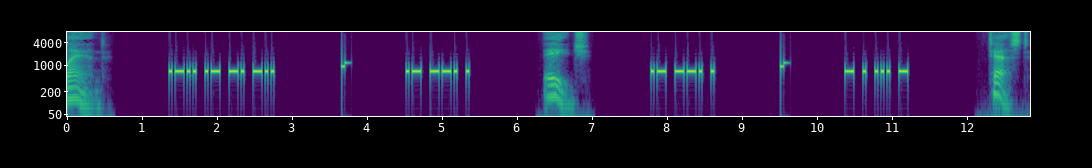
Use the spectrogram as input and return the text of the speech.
Land. Age. Test.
